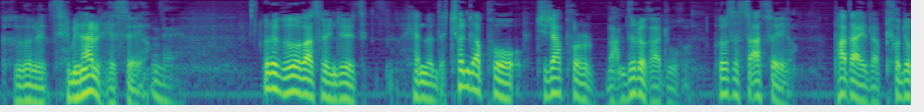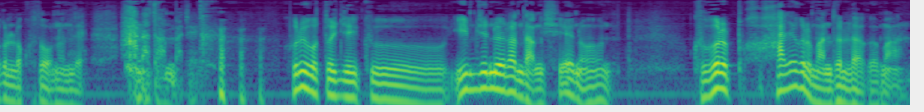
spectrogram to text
그거를 세미나를 했어요. 네. 그래 그거 가서 이제 했는데 천자포 지자포를 만들어 가지고 거기서 쌌어요. 바다에다 표적을 놓고서 오는데 하나도 안 맞아요. 그리고 또 이제 그 임진왜란 당시에는 그걸 하약을 만들려고만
